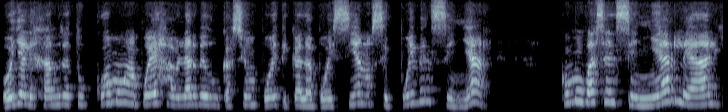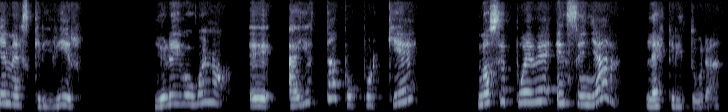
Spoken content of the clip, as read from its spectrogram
oye Alejandra, ¿tú cómo puedes hablar de educación poética? La poesía no se puede enseñar. ¿Cómo vas a enseñarle a alguien a escribir? Yo le digo, bueno, eh, ahí está, pues, ¿por qué no se puede enseñar la escritura.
